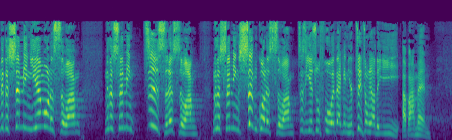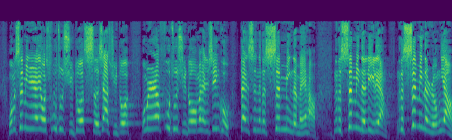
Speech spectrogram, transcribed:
那个生命淹没了死亡，那个生命致死了死亡，那个生命胜过了死亡，这是耶稣复活带给你的最重要的意义。阿们。我们生命仍然要付出许多，舍下许多，我们仍然要付出许多，我们很辛苦，但是那个生命的美好，那个生命的力量，那个生命的荣耀，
